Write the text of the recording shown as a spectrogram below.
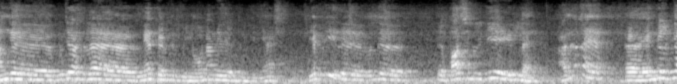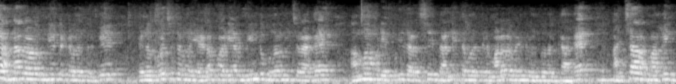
அங்க குஜராத்ல நேத்து எடுத்திருப்பீங்க ஒன்னாம் தேதி எடுத்திருப்பீங்க எப்படி இது வந்து பாசிபிலிட்டியே இல்லை. அதனால எங்களுக்கு அண்ணா திராவிட முன்னேற்ற கழகத்திற்கு எங்கள் புரட்சி தலைவர் எடப்பாடியார் மீண்டும் முதலமைச்சராக அம்மாவுடைய புதிய அரசு இந்த அன்னை தமிழகத்தில் மலர வேண்டும் என்பதற்காக அச்சாரமாக இந்த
